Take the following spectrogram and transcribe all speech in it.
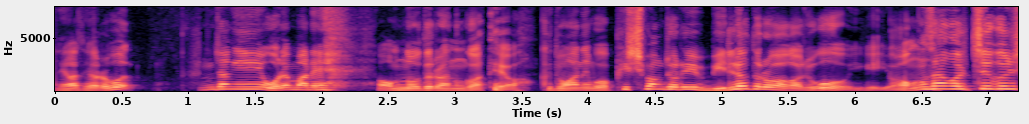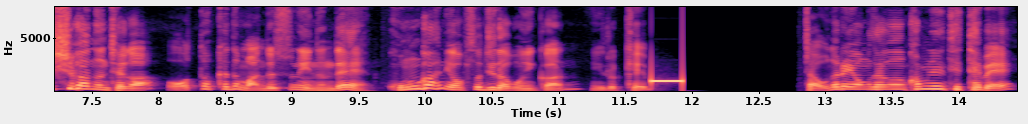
안녕하세요 여러분. 굉장히 오랜만에 업로드를 하는 것 같아요. 그동안에 뭐 PC방 조립이 밀려 들어와가지고 이게 영상을 찍을 시간은 제가 어떻게든 만들 수는 있는데 공간이 없어지다 보니까 이렇게 자 오늘의 영상은 커뮤니티 탭에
